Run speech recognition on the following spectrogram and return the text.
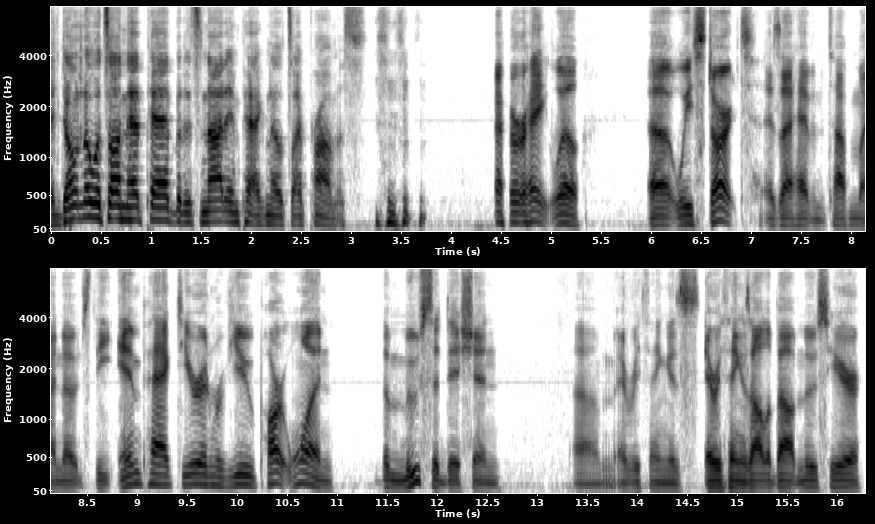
I don't know what's on that pad, but it's not impact notes. I promise. All right. Well, uh, we start, as I have in the top of my notes, the Impact Year in Review Part One, the Moose Edition. Um, everything is everything is all about Moose here,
